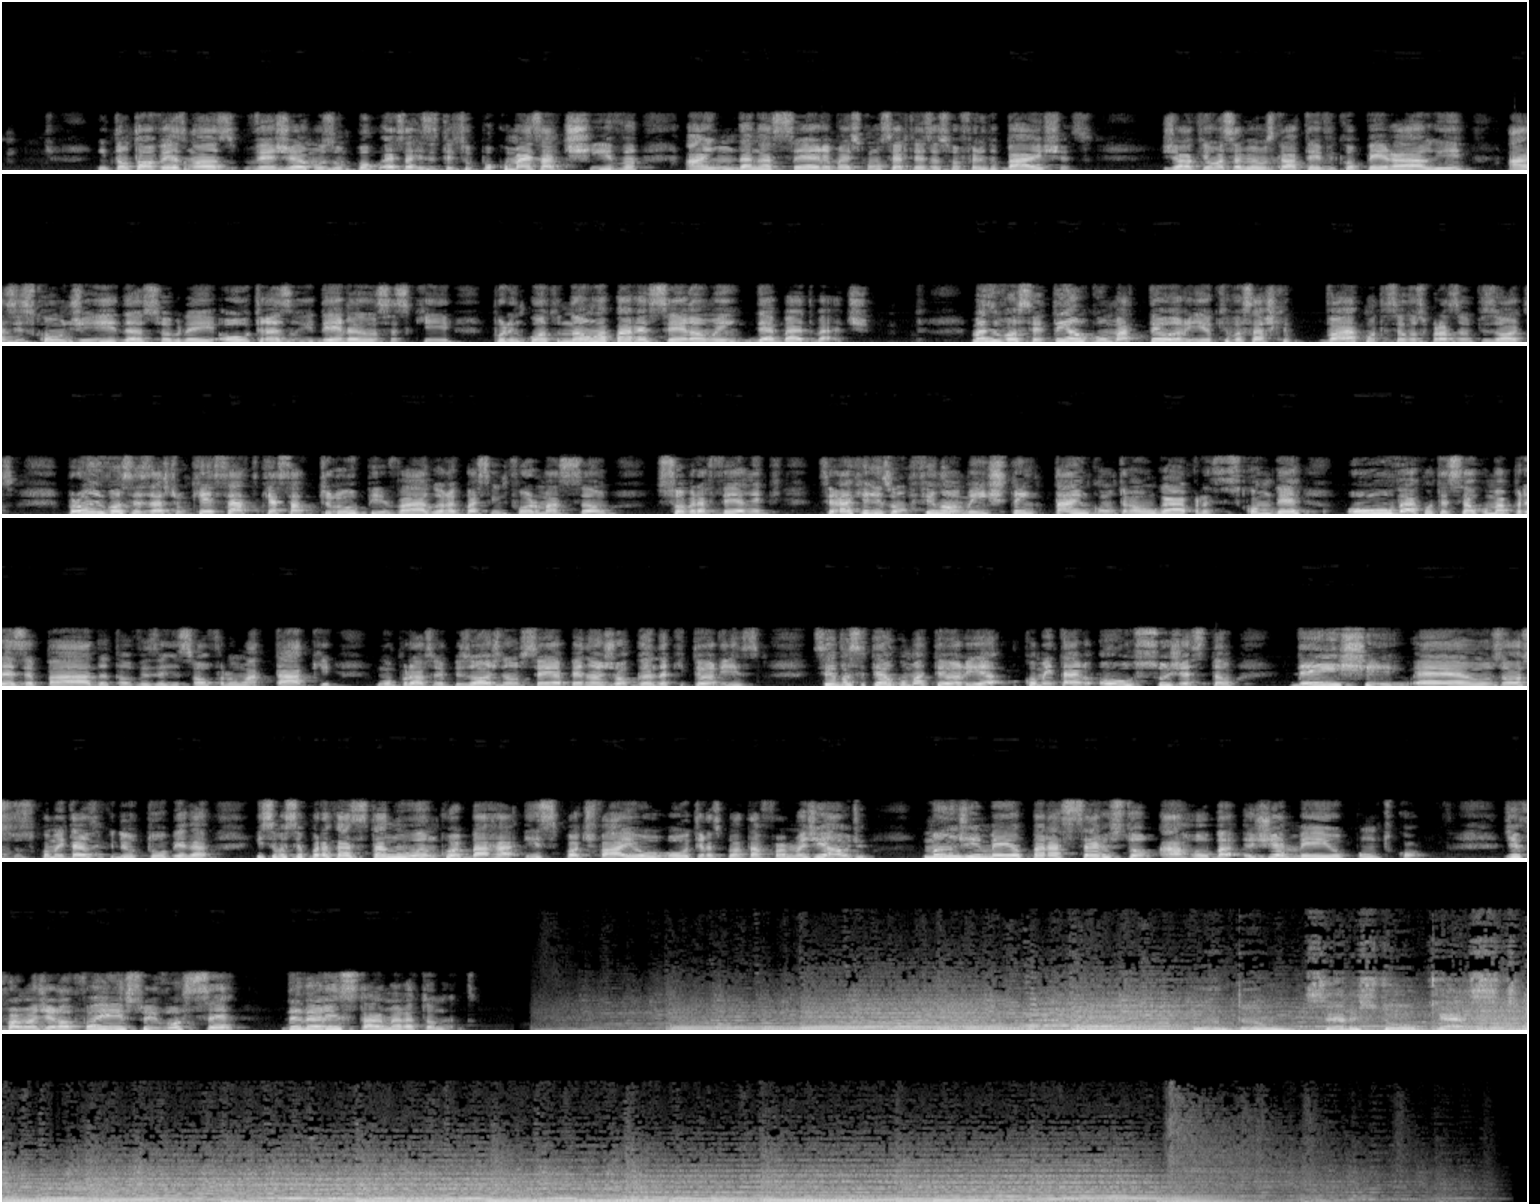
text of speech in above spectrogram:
Então talvez nós vejamos um pouco essa resistência um pouco mais ativa ainda na série, mas com certeza sofrendo baixas, já que nós sabemos que ela teve que operar ali às escondidas sobre outras lideranças que por enquanto não apareceram em The Bad Batch. Mas você tem alguma teoria? Que você acha que vai acontecer nos próximos episódios? Para onde vocês acham que essa, que essa trupe vai agora com essa informação sobre a Fennec? Será que eles vão finalmente tentar encontrar um lugar para se esconder? Ou vai acontecer alguma presepada? Talvez eles sofram um ataque no próximo episódio? Não sei, apenas jogando aqui teorias. Se você tem alguma teoria, comentário ou sugestão, Deixe é, os nossos comentários aqui do YouTube, né? E se você por acaso está no Anchor barra Spotify ou outras plataformas de áudio, mande um e-mail para seriestou.gmail.com. De forma geral foi isso e você deveria estar maratonando. Plantão Seriestou Cast.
